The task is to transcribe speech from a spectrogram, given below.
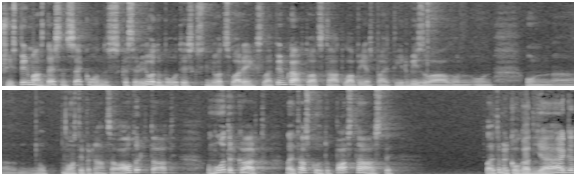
šīs pirmās desmit sekundes, kas ir ļoti būtisks un ļoti svarīgs, lai pirmkārt atstātu labu iespēju tīri vizuāli un, un, un uh, nu, nostiprinātu savu autoritāti. Un otrkārt, lai tas, ko tu pastāstīji, lai tam ir kaut kāda jēga,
